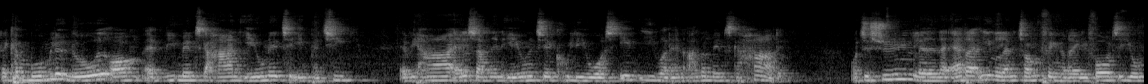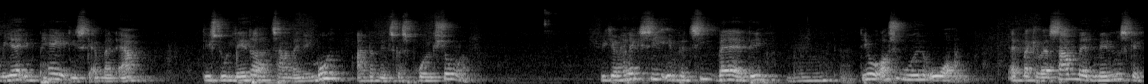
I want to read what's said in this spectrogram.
der kan mumle noget om, at vi mennesker har en evne til empati at vi har alle sammen en evne til at kunne leve os ind i, hvordan andre mennesker har det. Og til synlædende er der en eller anden tomfingerregel i forhold til, jo mere empatisk at man er, desto lettere tager man imod andre menneskers projektioner. Vi kan jo heller ikke sige empati. Hvad er det? Det er jo også uden ord. At man kan være sammen med et menneske,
